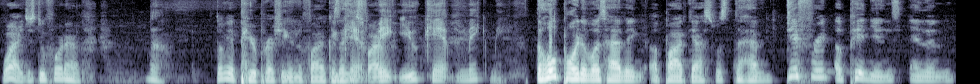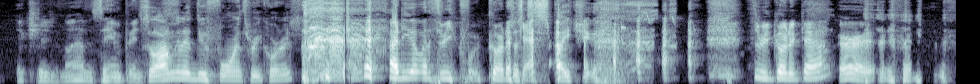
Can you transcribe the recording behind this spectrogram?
Why? Just do four and a half. No. Don't get peer pressured You- into five because I can't just five? make, you can't make me. the whole point of us having a podcast was to have different opinions and then exchange them, not have the same opinion. So I'm gonna do four and three quarters, How do you have a three four quarter just to spite you. three quarter cap. All right,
